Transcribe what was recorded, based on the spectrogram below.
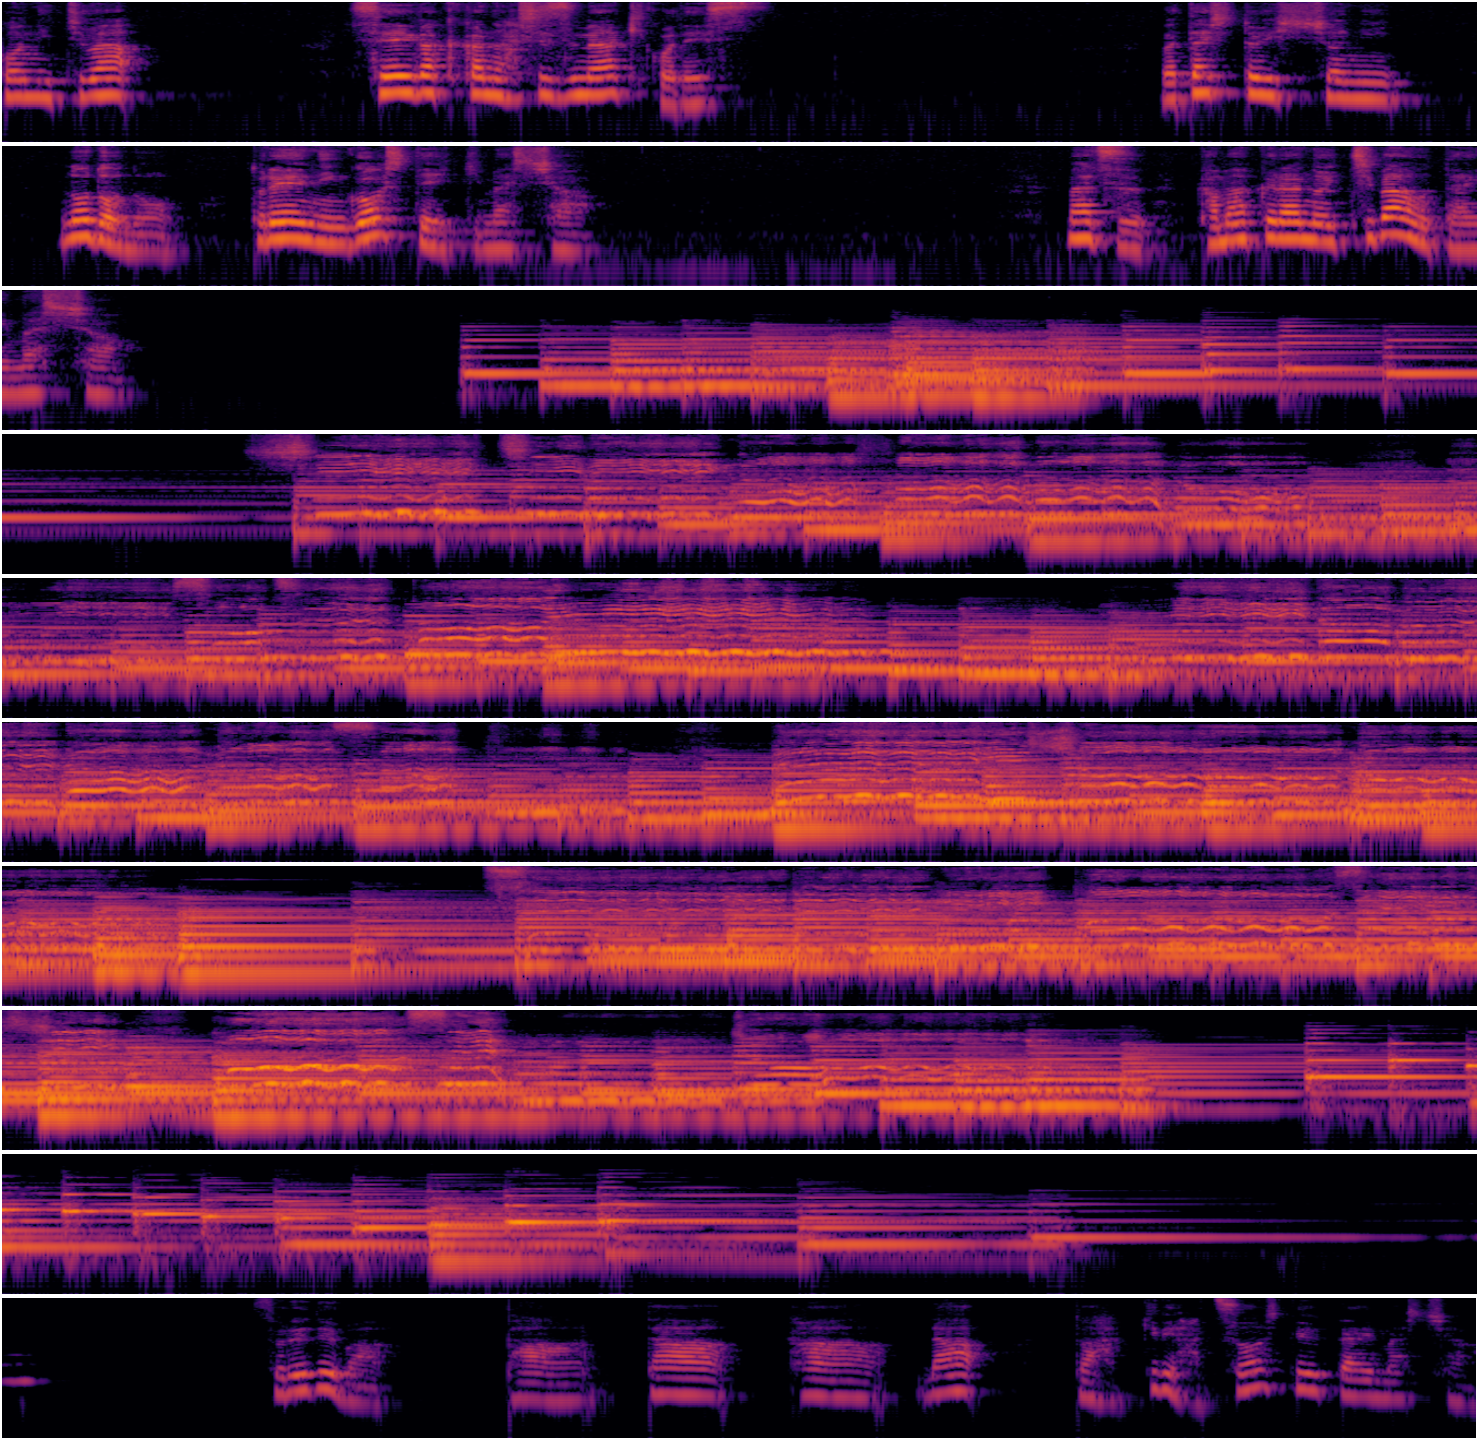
こんにちは。声楽家の橋爪明子です。私と一緒に喉のトレーニングをしていきましょう。まず鎌倉の一番を歌いましょう。それでは「パタカラ」とはっきり発音して歌いましょう。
